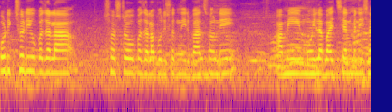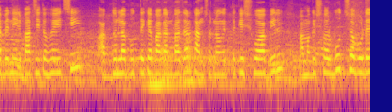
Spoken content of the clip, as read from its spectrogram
ফটিকছড়ি উপজেলা, ষষ্ঠ উপজেলা পরিষদ নির্বাচনে আমি মহিলা ভাইস চেয়ারম্যান হিসাবে নির্বাচিত হয়েছি। আবদুল্লাপুর থেকে বাগান বাজার কাঞ্চননগর থেকে সোয়াবিল আমাকে সর্বোচ্চ বোর্ডে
